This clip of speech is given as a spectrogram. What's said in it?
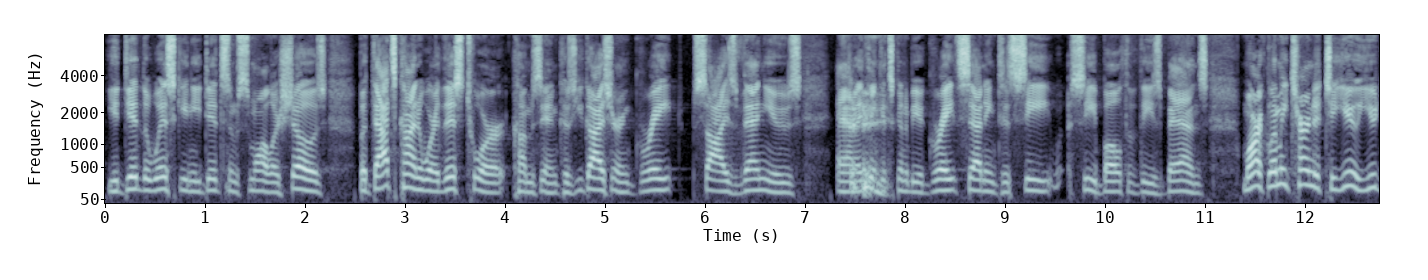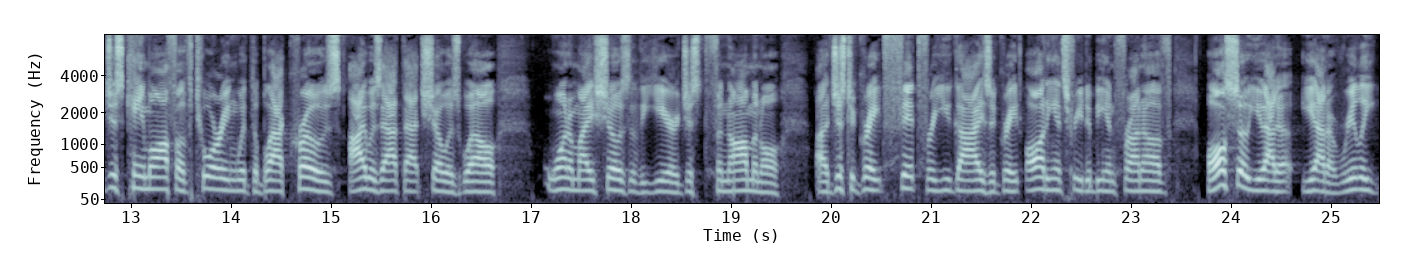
you did the Whisky and you did some smaller shows, but that's kind of where this tour comes in because you guys are in great size venues. And I think it's going to be a great setting to see see both of these bands. Marc, let me turn it to you. You just came off of touring with the Black Crowes. I was at that show as well. One of my shows of the year, just phenomenal. Uh, just a great fit for you guys, a great audience for you to be in front of. Also, you had a you had a really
